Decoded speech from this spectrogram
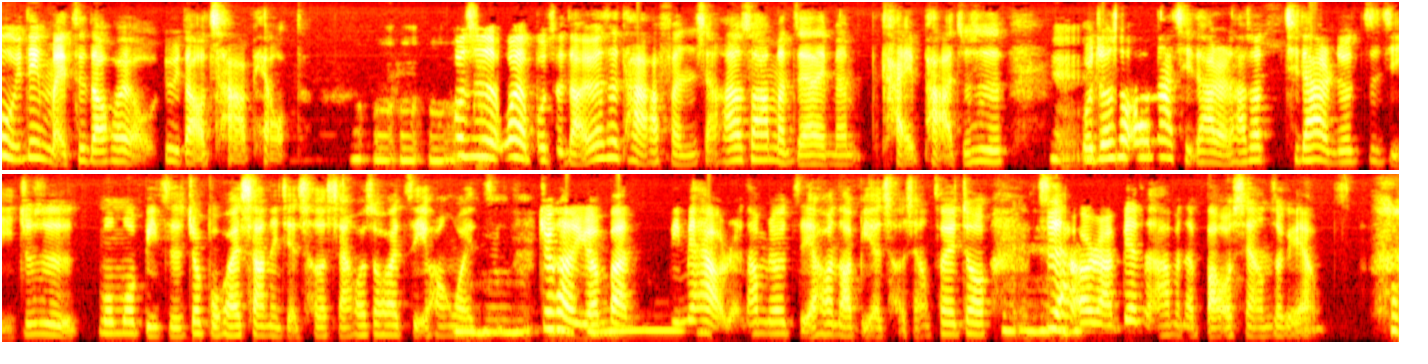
不一定每次都会有遇到差票的，嗯嗯嗯嗯，或是我也不知道，因为是他分享，他就说他们在里面开趴，就是，我就说哦，那其他人，他说其他人就自己就是摸摸鼻子就不会上那节车厢，或是会自己换位置，就可能原本里面还有人，他们就直接换到别的车厢，所以就自然而然变成他们的包厢这个样子，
